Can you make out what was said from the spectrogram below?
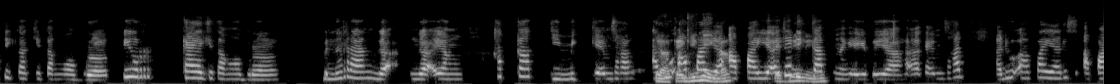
ketika kita ngobrol pure kayak kita ngobrol beneran nggak nggak yang cut cut gimmick kayak misalkan Ya, aduh kayak apa gini ya kan? apa ya Kayak aja di cut nah kayak gitu ya. Kayak misalkan aduh apa ya harus apa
